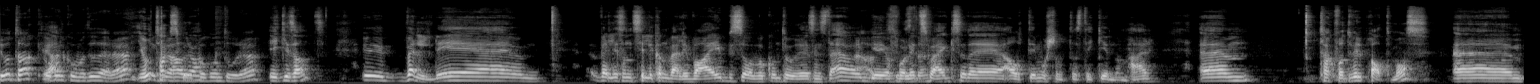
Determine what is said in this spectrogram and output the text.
Jo, takk, og Ja. velkommen til dere. Jo, takk skal du ha. Ikke sant? Veldig Veldig sånn Silicon Valley-vibes over kontoret, syns jeg. Og Ja, gøy å få litt det. swag, så det er alltid morsomt å stikke innom her. Um, takk for at du vil prate med oss. Um,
